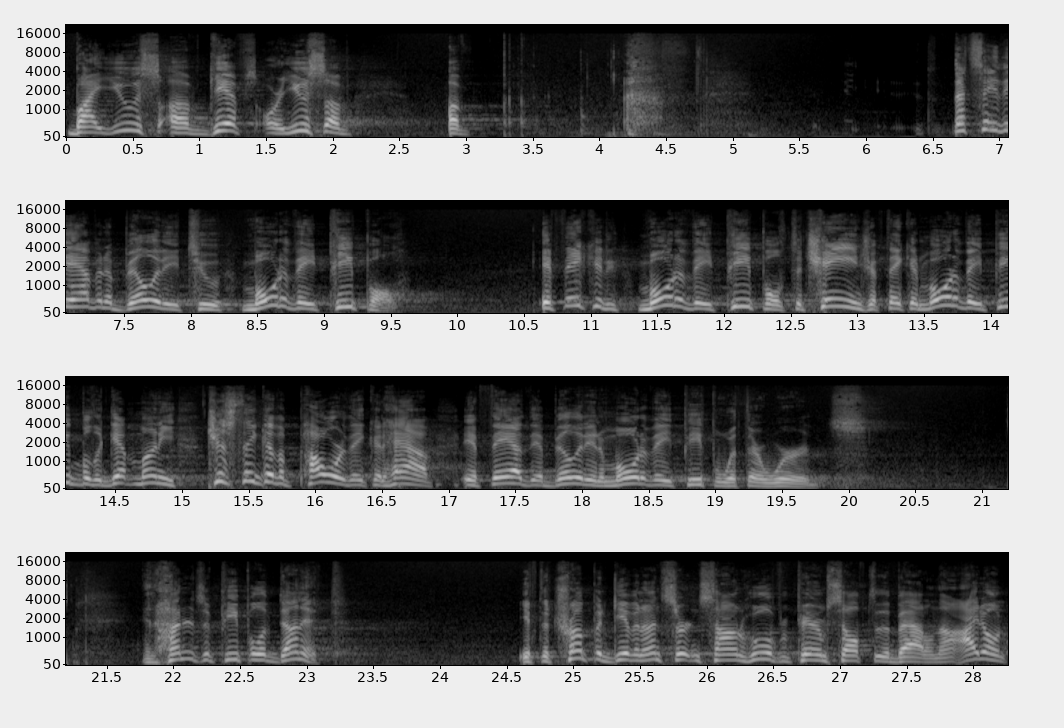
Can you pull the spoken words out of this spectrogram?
by use of gifts or use of, of let's say they have an ability to motivate people. If they could motivate people to change, if they could motivate people to get money, just think of the power they could have if they had the ability to motivate people with their words. And hundreds of people have done it. If the trumpet give an uncertain sound, who will prepare himself to the battle? Now, I don't,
